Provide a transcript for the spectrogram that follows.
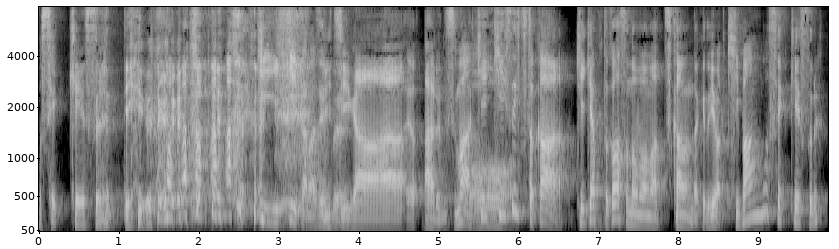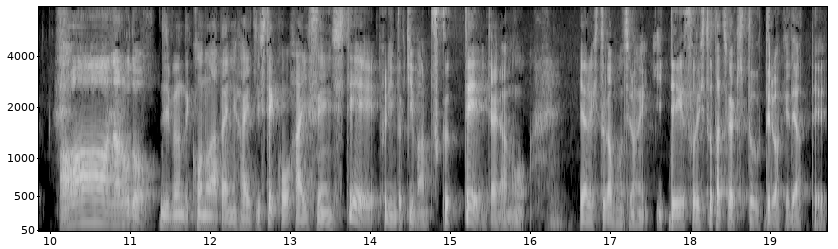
設計するっていう キー、キーから全部。道があるんです。まあ、キーキースイッチとか、キーキャップとかはそのまま使うんだけど、要は基板を設計する。ああ、なるほど。自分でこの辺りに配置して、こう配線して、プリント基板作って、みたいなのをやる人がもちろんいて、そういう人たちがきっと売ってるわけであって、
